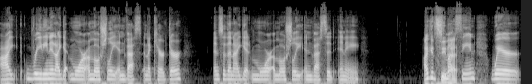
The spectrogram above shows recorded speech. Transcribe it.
I reading it, I get more emotionally invest in a character, and so then I get more emotionally invested in a I could see that. scene where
